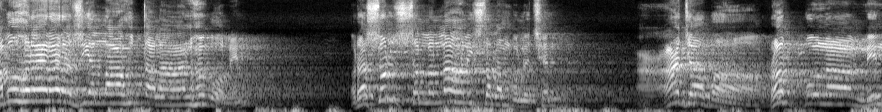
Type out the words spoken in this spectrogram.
আবু হরাইরা রাজিয়াল্লাহ তাআলা আনহু বলেন, রাসূল সাল্লাল্লাহু আলাইহি সাল্লাম বলেছেন, আজাবা রব্বুনা মিন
